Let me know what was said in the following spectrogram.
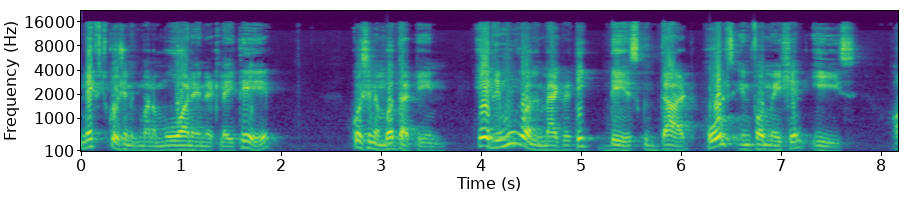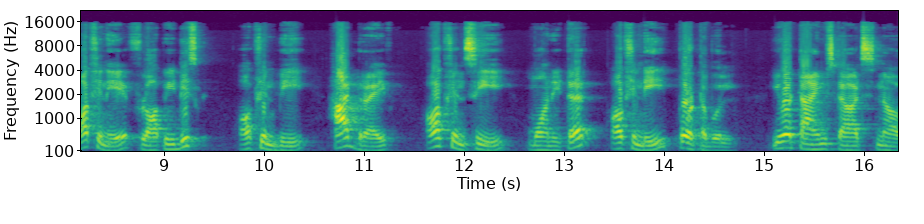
నెక్స్ట్ క్వశ్చన్కి మనం మూవ్ ఆన్ అయినట్లయితే question number thirteen a removal magnetic disk that holds information is option A floppy disk option B hard drive option C monitor option D portable your time starts now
